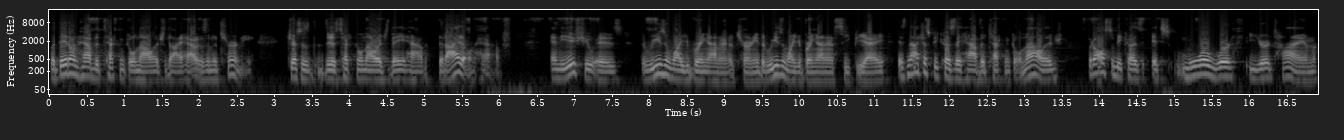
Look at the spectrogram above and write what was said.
But they don't have the technical knowledge that I have as an attorney, just as there's technical knowledge they have that I don't have. And the issue is the reason why you bring on an attorney, the reason why you bring on a CPA is not just because they have the technical knowledge, but also because it's more worth your time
